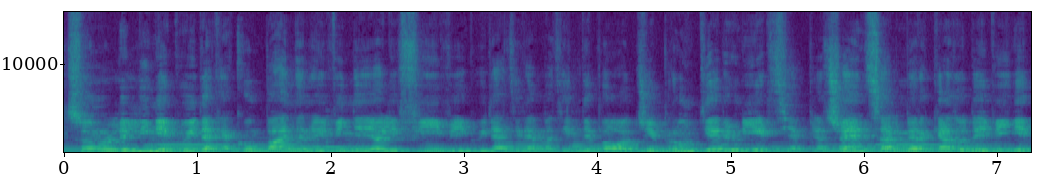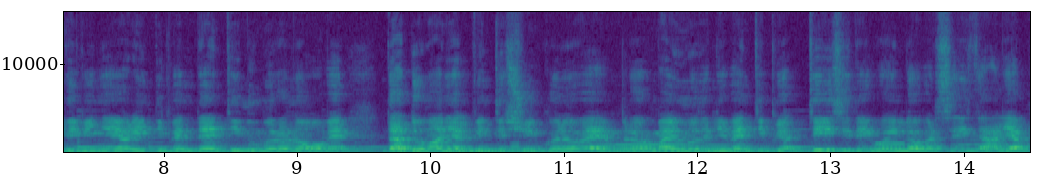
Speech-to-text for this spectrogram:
Sono le linee guida che accompagnano i vignaioli fivi guidati da Matilde Poggi, pronti a riunirsi a Piacenza al mercato dei vini e dei vignaioli indipendenti numero 9 da domani al 25 novembre, ormai uno degli eventi più attesi dei wine lovers in Italia.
